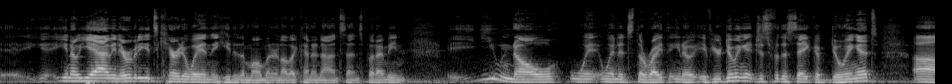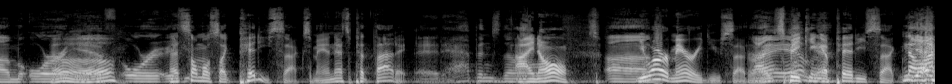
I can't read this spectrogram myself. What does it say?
You know, yeah. I mean, everybody gets carried away in the heat of the moment and all that kind of nonsense. But I mean, you know when when it's the right thing. You know, if you're doing it just for the sake of doing it, um, or Oh. if, or if that's you- almost like pity sex, man. That's pathetic. it happens though. I know. Um, you are married, you said, right? I am, Speaking yeah. of pity sex. No, yeah,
